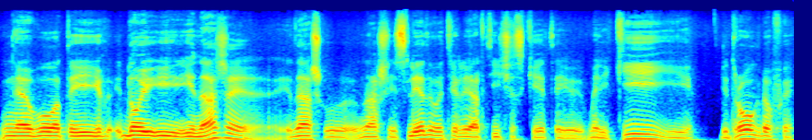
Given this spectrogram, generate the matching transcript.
Э, Вот, и, но и, и наши, и наши, наши исследователи арктические, это и моряки, и гидрографы.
